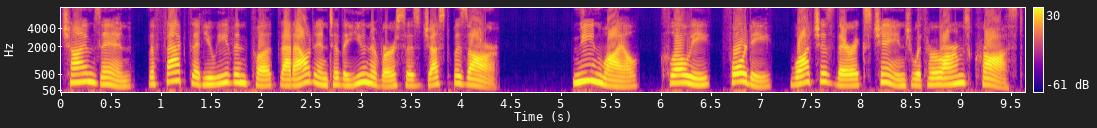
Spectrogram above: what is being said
chimes in, the fact that you even put that out into the universe is just bizarre. Meanwhile, Khloe, 40, watches their exchange with her arms crossed.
